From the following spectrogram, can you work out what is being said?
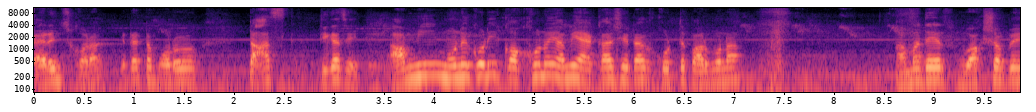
অ্যারেঞ্জ করা, এটা একটা বড় টাস্ক ঠিক আছে? আমি মনে করি কখনোই আমি একা সেটা করতে পারব না। আমাদের ওয়ার্কশপে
